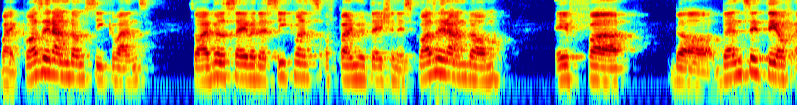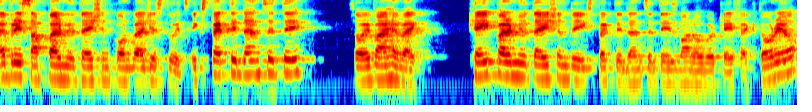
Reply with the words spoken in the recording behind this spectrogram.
by quasi-random sequence. So I will say that a sequence of permutation is quasi-random if uh, the density of every subpermutation converges to its expected density. So if I have a k permutation, the expected density is 1 over k factorial.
